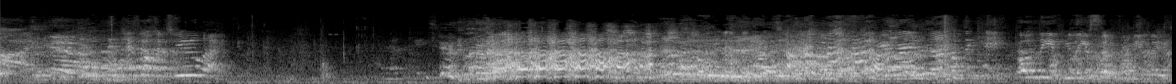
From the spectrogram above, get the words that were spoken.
And what would you like? You ordered none of the cake? Only if you leave some for me later.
